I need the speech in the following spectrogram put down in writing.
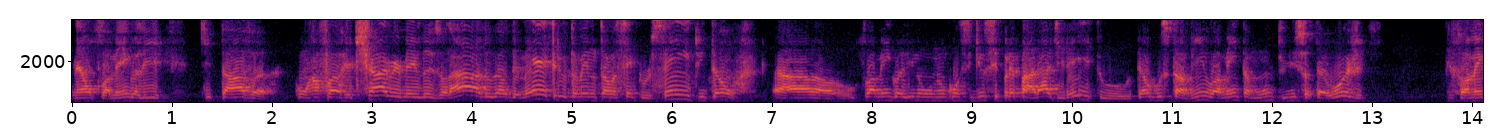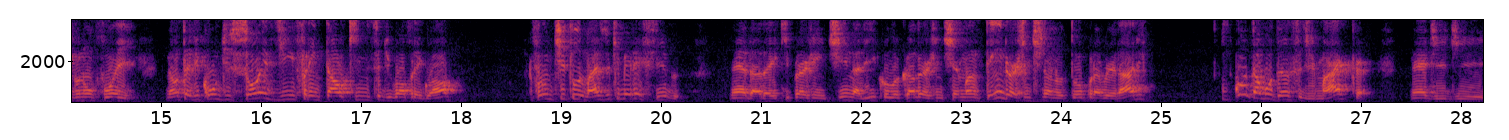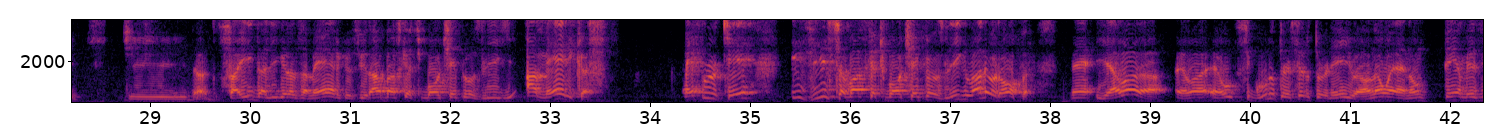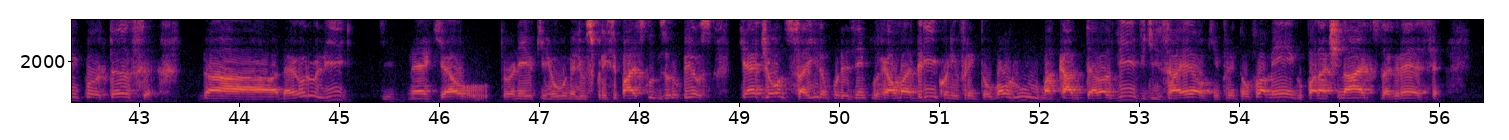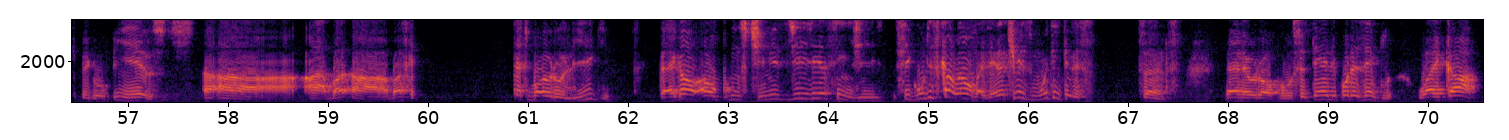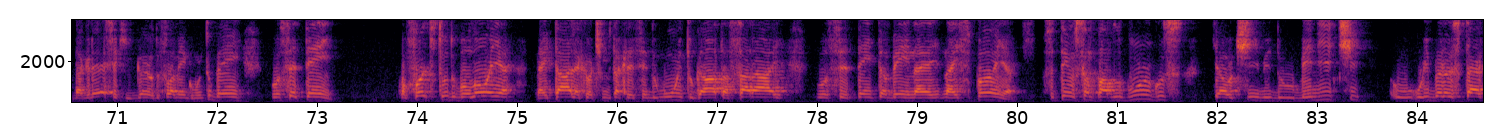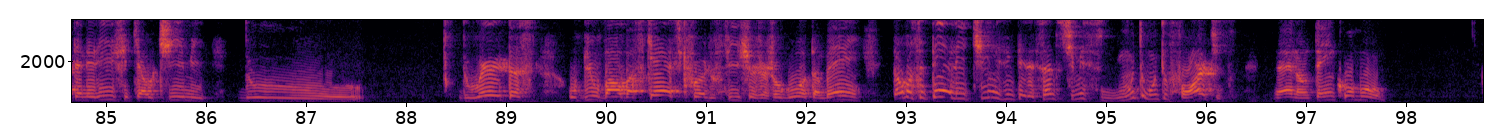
né, um Flamengo ali que estava com o Rafael Retchheimer meio lesionado, o Léo Demetrio também não estava 100%, então a, o Flamengo ali não, não conseguiu se preparar direito, até o Gustavinho lamenta muito isso até hoje, o Flamengo não foi, não teve condições de enfrentar o Química de igual para igual, foi um título mais do que merecido, né, da, da equipe argentina ali, colocando a Argentina, mantendo a Argentina no topo, na verdade, Enquanto a mudança de marca, né, de, de, de, de sair da Liga das Américas, virar Basquetebol Champions League Américas, é porque existe a Basketball Champions League lá na Europa, né? E ela, ela é o segundo terceiro torneio, ela não é, não tem a mesma importância da, da Euroleague, né, que é o torneio que reúne ali os principais clubes europeus, que é de onde saíram, por exemplo, o Real Madrid, quando enfrentou o Bauru, o Maccabi Tel Aviv, de Israel, que enfrentou o Flamengo, o Panathinaikos, da Grécia, pegou o Pinheiros. A, a, a, a Basketball Euroleague pega alguns times de, de, assim, de segundo escalão, mas ainda times muito interessantes né, na Europa. Você tem ali, por exemplo, o AEK da Grécia, que ganhou do Flamengo muito bem. Você tem o Fortitudo Bolonha, na Itália, que é um time que está crescendo muito, o Galatasaray. Você tem também na, na Espanha, você tem o São Paulo Burgos, que é o time do Benite, o, o Iberostar Tenerife, que é o time do, do Huertas, o Bilbao Basquete, que foi onde o Fischer já jogou também. Então você tem ali times interessantes, times muito, muito fortes, né? Não tem como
